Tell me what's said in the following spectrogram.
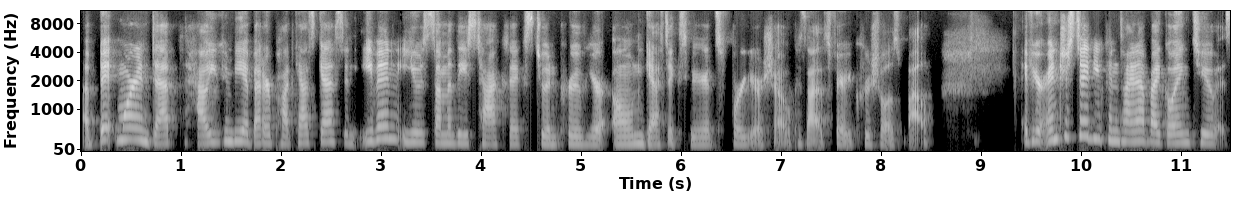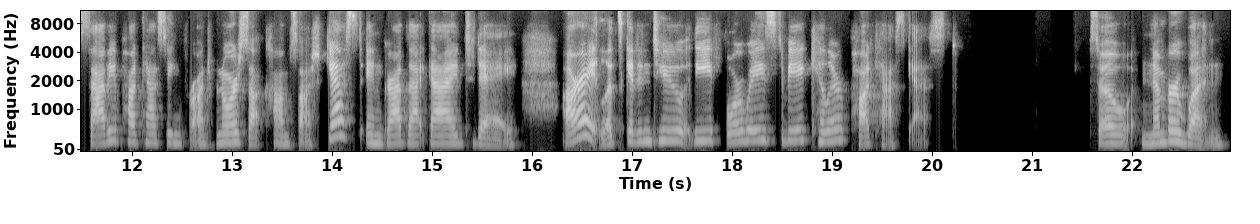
a bit more in depth how you can be a better podcast guest and even use some of these tactics to improve your own guest experience for your show, because that's very crucial as well. If you're interested, you can sign up by going to savvypodcastingforentrepreneurs.com slash guest and grab that guide today. All right, let's get into the four ways to be a killer podcast guest. So, number one,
